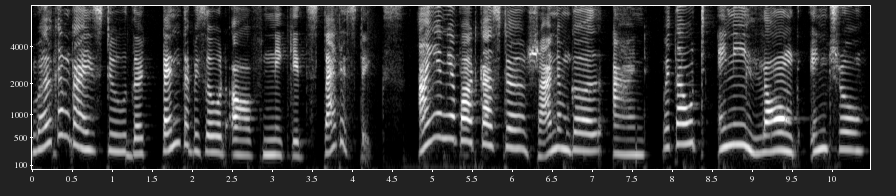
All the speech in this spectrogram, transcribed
Welcome, guys, to the 10th episode of Naked Statistics. I am your podcaster, Random Girl, and without any long intro,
